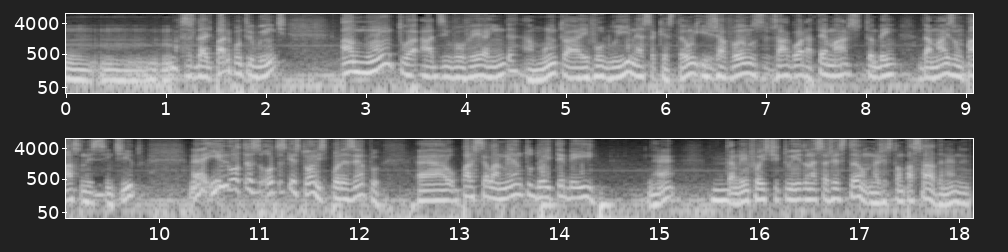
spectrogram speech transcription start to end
um, uma facilidade para o contribuinte. Há muito a, desenvolver ainda, há muito a evoluir nessa questão e já vamos, já agora até março também, dar mais um passo nesse sentido. Né? E outras, outras questões, por exemplo, uh, o parcelamento do ITBI. Né? Hum. Também foi instituído nessa gestão, na gestão passada, né?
